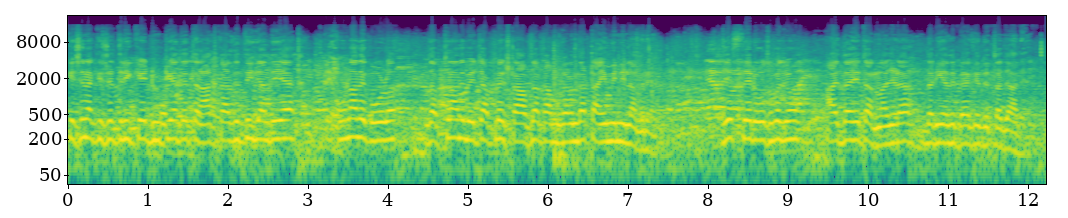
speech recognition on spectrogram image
ਕਿਸੇ ਨਾ ਕਿਸੇ ਤਰੀਕੇ ਡਿਊਟੀਆਂ ਤੇ ਤੈਨਾਤ ਕਰ ਦਿੱਤੀ ਜਾਂਦੀ ਹੈ ਤੇ ਉਹਨਾਂ ਦੇ ਕੋਲ ਦਫ਼ਤਰਾਂ ਦੇ ਵਿੱਚ ਆਪਣੇ ਸਟਾਫ ਦਾ ਕੰਮ ਕਰਨ ਦਾ ਟਾਈਮ ਹੀ ਨਹੀਂ ਲੱਗ ਰਿਹਾ। ਜਿਸ ਦੇ ਰੋਸ ਵਜੋਂ ਅੱਜ ਦਾ ਇਹ ਧਰਨਾ ਜਿਹੜਾ ਦਰੀਆਂ ਤੇ ਬਹਿ ਕੇ ਦਿੱਤਾ ਜਾ ਰਿਹਾ।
